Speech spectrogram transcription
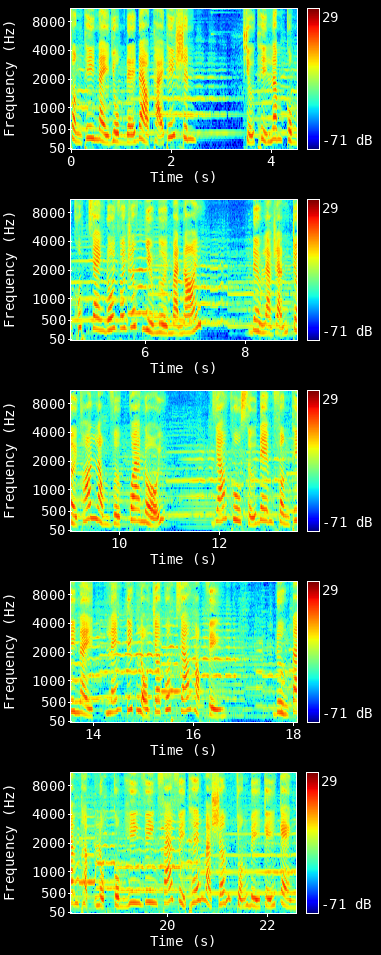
phần thi này dùng để đào thải thí sinh. Chữ thì lâm cùng khúc gian đối với rất nhiều người mà nói, Đều là rảnh trời khó lòng vượt qua nổi. Giáo khu sử đem phần thi này lén tiết lộ cho quốc giáo học viện. Đường Tam Thập Lục cùng hiên viên phá vì thế mà sớm chuẩn bị kỹ càng.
